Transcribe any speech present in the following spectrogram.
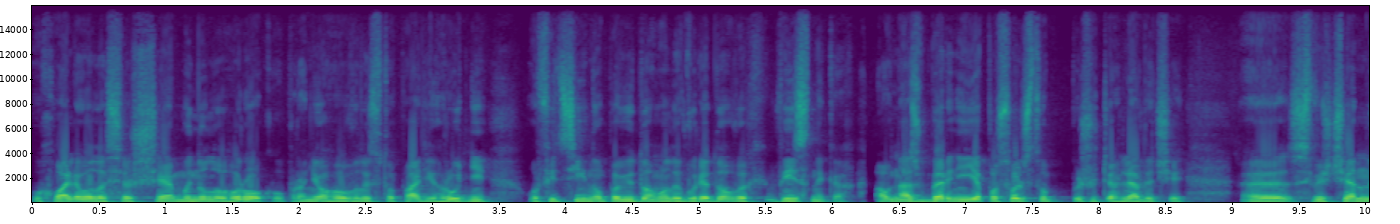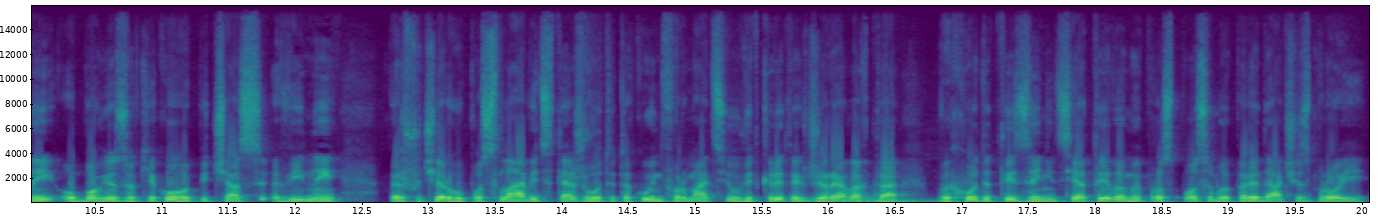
ухвалювалося ще минулого року. Про нього в листопаді-грудні офіційно повідомили в урядових вісниках. А у нас в Берні є посольство, пишуть оглядачі, е, священний обов'язок якого під час війни в першу чергу посла відстежувати таку інформацію у відкритих джерелах та виходити з ініціативами про способи передачі зброї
